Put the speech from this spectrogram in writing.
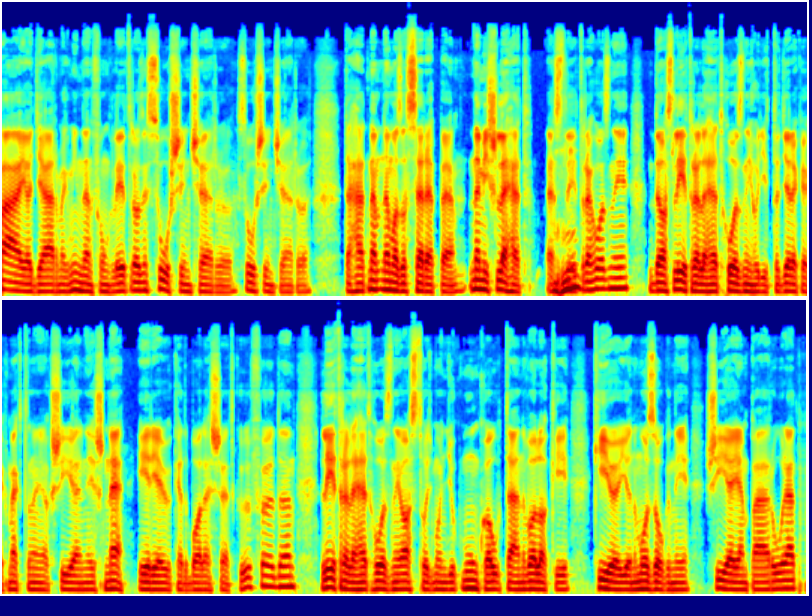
pályagyár, meg minden fogunk létrehozni, szó sincs erről, szó sincs erről. Tehát nem, nem az a szerepe, nem is lehet ezt uh-huh. létrehozni, de azt létre lehet hozni, hogy itt a gyerekek megtanulják síelni, és ne érje őket baleset külföldön. Létre lehet hozni azt, hogy mondjuk munka után valaki kijöjjön mozogni, síeljen pár órát.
